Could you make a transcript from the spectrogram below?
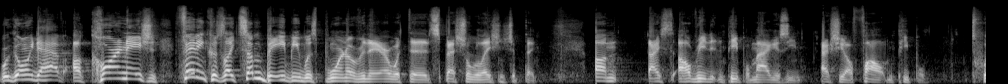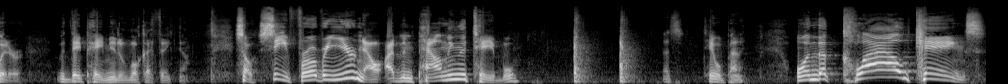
we're going to have a coronation. Fitting because, like, some baby was born over there with the special relationship thing. Um, I, will read it in People magazine. Actually, I'll follow it in People Twitter. They pay me to look, I think, now. So, see, for over a year now, I've been pounding the table. That's table pounding on the Cloud Kings.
